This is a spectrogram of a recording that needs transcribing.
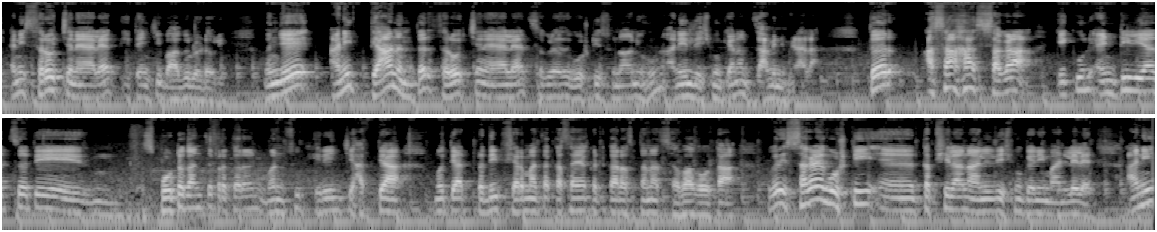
यांनी सर्वोच्च न्यायालयात त्यांची बाजू लढवली. म्हणजे आणि त्यानंतर सर्वोच्च न्यायालयात सगळ्या गोष्टी सुनावणी होऊन अनिल देशमुख यांना जामीन मिळाला. तर असा हा सगळा एकूण अँटिलियाचं ते स्फोटकांचं प्रकरण मनसुख हिरेंची हत्या मग त्यात प्रदीप शर्माचा कसा या कटकार असताना सहभाग होता? वगैरे सगळ्या गोष्टी तपशिलानं अनिल देशमुख यांनी मांडलेल्या आहेत. आणि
